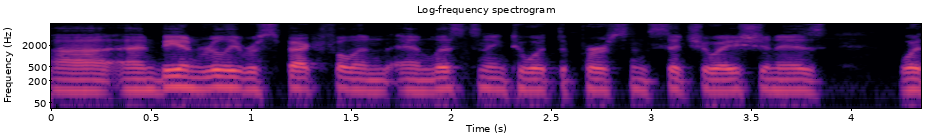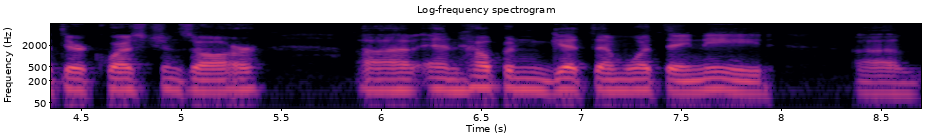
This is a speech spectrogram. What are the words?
uh, and being really respectful and, and listening to what the person's situation is, what their questions are, uh, and helping get them what they need. Um,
